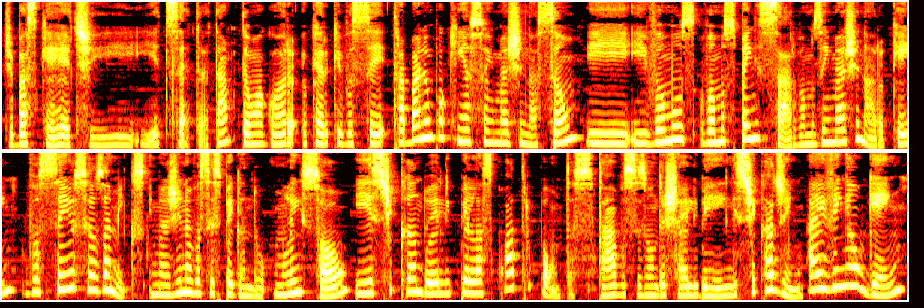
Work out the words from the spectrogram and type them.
de basquete e, e etc, tá? Então agora eu quero que você trabalhe um pouquinho a sua imaginação e e, vamos, vamos pensar, vamos imaginar, ok? Você e os seus amigos. Imagina vocês pegando um lençol e esticando ele pelas quatro pontas, tá? Vocês vão deixar ele bem esticadinho. Aí vem alguém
